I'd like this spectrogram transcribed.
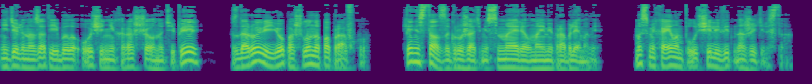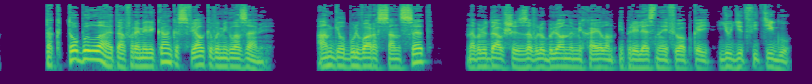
Неделю назад ей было очень нехорошо, но теперь здоровье ее пошло на поправку. Я не стал загружать мисс Мэрил моими проблемами мы с Михаилом получили вид на жительство. Так кто была эта афроамериканка с фиалковыми глазами? Ангел бульвара Сансет, наблюдавший за влюбленным Михаилом и прелестной эфиопкой Юдит Фитигу,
